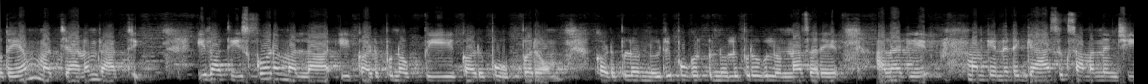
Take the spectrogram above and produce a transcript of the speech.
ఉదయం మధ్యాహ్నం రాత్రి. ఇలా తీసుకోవడం వల్ల ఈ కడుపు నొప్పి కడుపు ఉబ్బరం కడుపులో నురి పురుగులు నులి పురుగులు ఉన్నా సరే అలాగే మనకి ఏంటంటే గ్యాస్కి సంబంధించి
